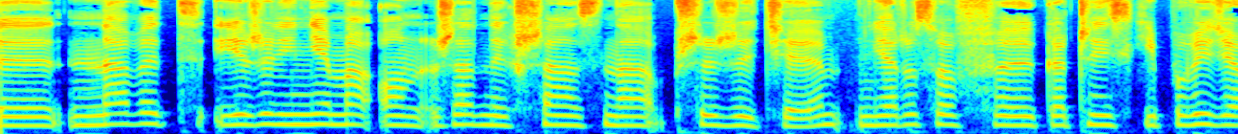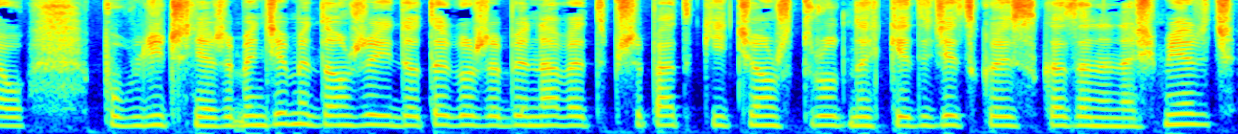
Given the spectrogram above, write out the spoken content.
y, nawet jeżeli nie ma on żadnych szans na przeżycie. Jarosław y, Kaczyński powiedział publicznie, że będziemy dążyli do tego, żeby nawet przypadki ciąż trudnych, kiedy dziecko jest skazane na śmierć,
